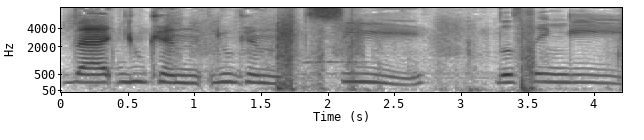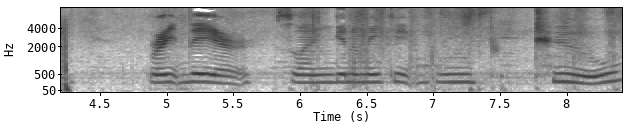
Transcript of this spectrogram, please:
That you can you can see the thingy right there. So I'm gonna make it group two.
